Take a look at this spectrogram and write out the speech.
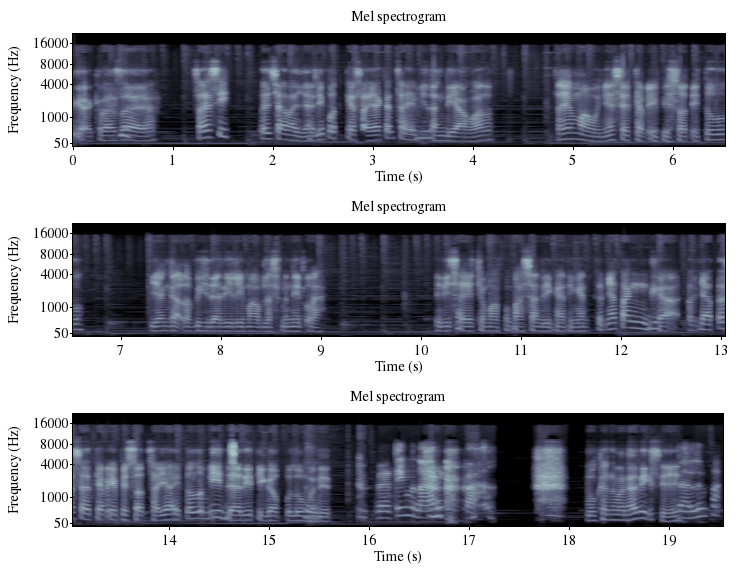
Gak kerasa ya. Saya sih rencananya di podcast saya kan saya bilang di awal saya maunya setiap episode itu ya nggak lebih dari 15 menit lah. Jadi saya cuma pembahasan ringan-ringan. Ternyata enggak. Ternyata setiap episode saya itu lebih dari 30 menit. Berarti menarik, Pak. Bukan menarik sih. Lalu, Pak?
